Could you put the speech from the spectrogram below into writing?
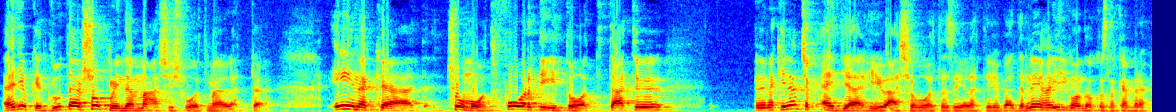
Egyébként Luther sok minden más is volt mellette. Énekelt, csomót fordított, tehát ő, ő neki nem csak egy elhívása volt az életében, de néha így gondolkoznak emberek.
